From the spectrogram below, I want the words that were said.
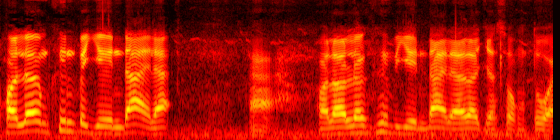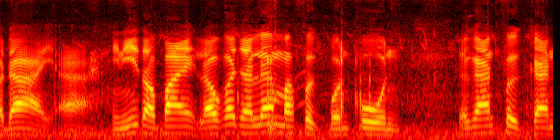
พอเริ่มขึ้นไปยืนได้แล้วอ่าพอเราเริ่มขึ้นไปยืนได้แล้วเราจะทรงตัวได้อ่าทีนี้ต่อไปเราก็จะเริ่มมาฝึกบนปูนโดยการฝึกการ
